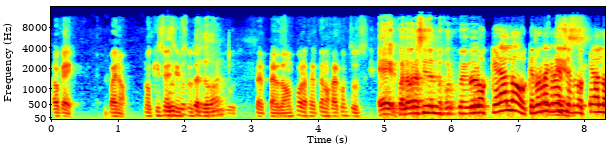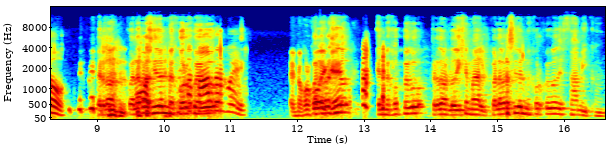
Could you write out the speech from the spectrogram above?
Ok. Bueno, no quiso Uy, decir pues, sus... perdón. sus- per- perdón por hacerte enojar con tus... Eh, ¿cuál habrá sido el mejor juego? bloquéalo, que no regrese, Tenés. bloquéalo. Perdón, ¿cuál habrá sido el mejor juego? tarde. ¿El mejor ¿Cuál juego de habrá qué? sido el mejor juego? Perdón, lo dije mal. ¿Cuál habrá sido el mejor juego de Famicom?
